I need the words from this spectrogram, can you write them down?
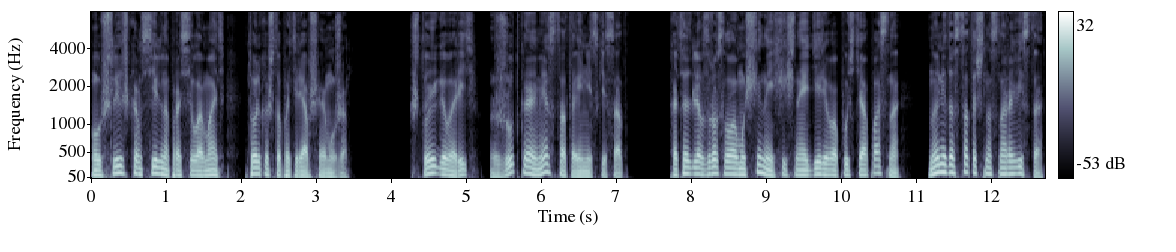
Уж слишком сильно просила мать, только что потерявшая мужа. Что и говорить, жуткое место Тайницкий сад. Хотя для взрослого мужчины хищное дерево пусть и опасно, но недостаточно сноровисто,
